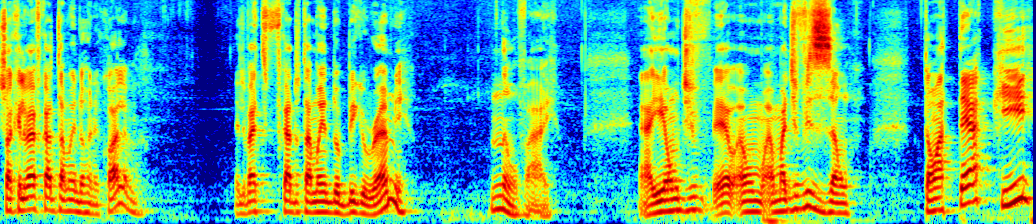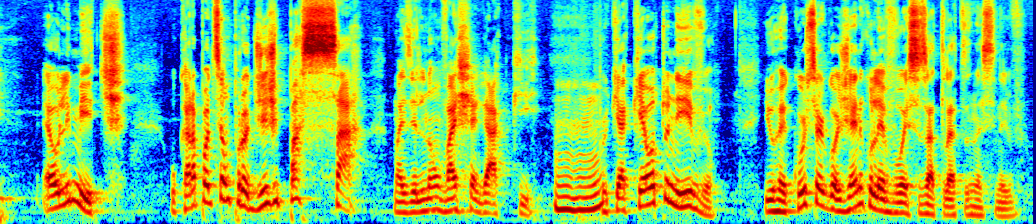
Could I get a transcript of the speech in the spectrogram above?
Só que ele vai ficar do tamanho do Ronnie Coleman? Ele vai ficar do tamanho do Big Ramy? Não vai. Aí é, um, é, é um- é uma divisão. Então até aqui é o limite. O cara pode ser um prodígio e passar, mas ele não vai chegar aqui. Porque aqui é outro nível. E o recurso ergogênico levou esses atletas nesse nível.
